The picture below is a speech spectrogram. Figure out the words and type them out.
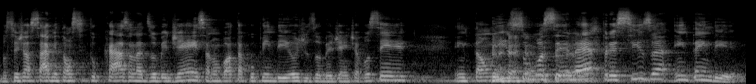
você já sabe. Então, se tu casa na desobediência, não bota a culpa em Deus, desobediente a você. Então, isso você, né, precisa entender.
